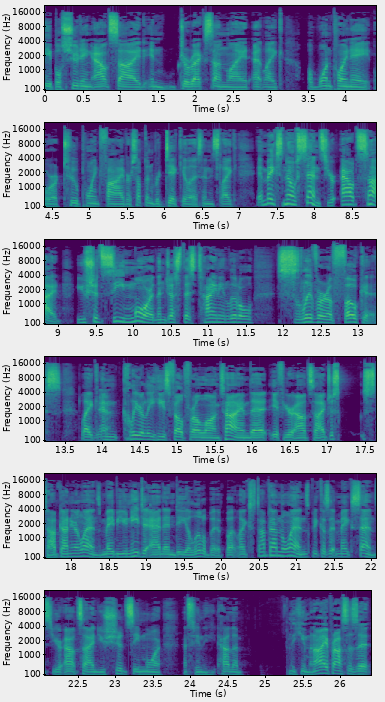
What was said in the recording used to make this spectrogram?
people shooting outside in direct sunlight at like a 1.8 or a 2.5 or something ridiculous. And it's like it makes no sense. You're outside. You should see more than just this tiny little sliver of focus. Like and clearly he's felt for a long time that if you're outside just stop down your lens. Maybe you need to add nd a little bit but like stop down the lens because it makes sense. You're outside. You should see more. That's how the the human eye processes it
